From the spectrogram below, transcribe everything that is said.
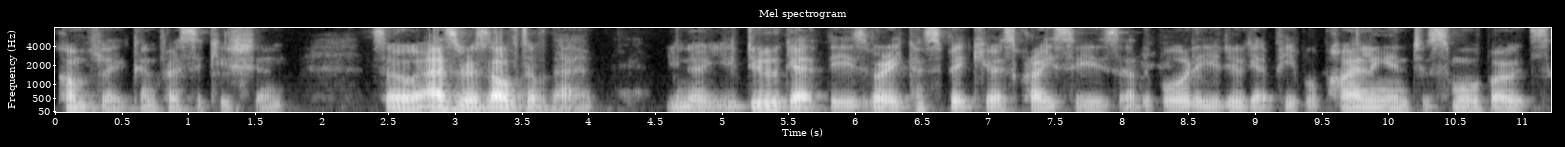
conflict and persecution. So, as a result of that, you know, you do get these very conspicuous crises at the border. You do get people piling into small boats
